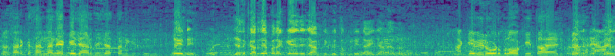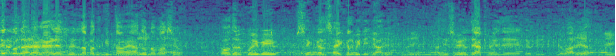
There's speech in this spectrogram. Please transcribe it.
ਤਾਂ ਸਰ ਕਿਸਾਨਾਂ ਨੇ ਅੱਗੇ ਜਾਣ ਦੀ ਯਤਨ ਕੀਤੀ ਸੀ? ਨਹੀਂ ਨਹੀਂ ਉਹ ਜਿੱਦ ਕਰਦੇ ਪਰ ਅੱਗੇ ਜਾਣ ਦੀ ਕੋਈ ਤੁਕ ਨਹੀਂ ਨਾ ਹੀ ਜਾਣਾ ਉਹਨਾਂ ਨੇ। ਅੱਗੇ ਵੀ ਰੋਡ ਬਲੌਕ ਕੀਤਾ ਹੋਇਆ ਜੀ ਪੂਰਾ ਬਿਲਕੁਲ ਹਰਿਆਣਾ ਵਾਲੇ ਸਵੇਰ ਦਾ ਬੰਦ ਕੀਤਾ ਹੋਇਆ ਦੋਨੋਂ ਪਾਸਿਓਂ। ਤਾਂ ਉਧਰ ਕੋਈ ਵੀ ਸਿੰਗਲ ਸਾਈਕਲ ਵੀ ਨਹੀਂ ਜਾ ਰਿਹਾ। ਅਸੀਂ ਸਵੇਰ ਦੇ 8 ਵਜੇ ਦੇ ਡਿਊਟੀ ਨਿਭਾ ਰਹੇ ਹਾਂ। ਜੀ।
